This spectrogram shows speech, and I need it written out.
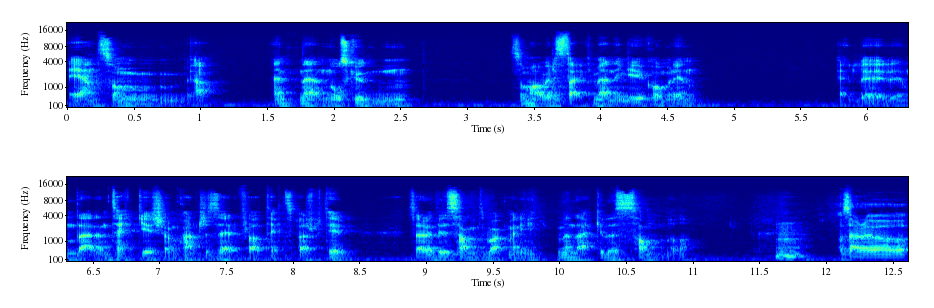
en som ja, enten en hos kunden som har veldig sterke meninger, kommer inn, eller om det er en tekker som kanskje ser det fra et teknisk perspektiv. Så er det interessante tilbakemeldinger, men det er ikke det samme, da. Og så er det jo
